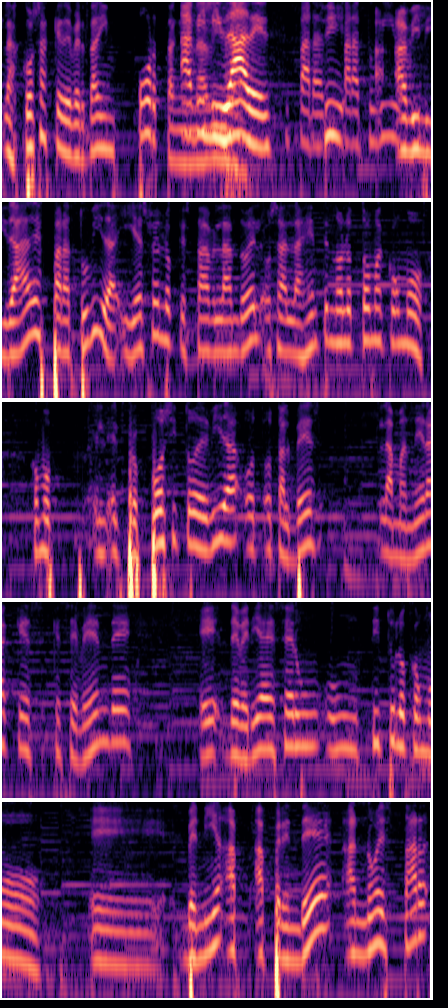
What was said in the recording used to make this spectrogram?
las cosas que de verdad importan. Habilidades Para, para tu vida. Habilidades para tu vida. Y eso es lo que está hablando él. O sea, la gente no lo toma como, como el, propósito de vida o, tal vez la manera que, que se vende eh, debería de ser un, título como eh, venía a aprender a no estar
